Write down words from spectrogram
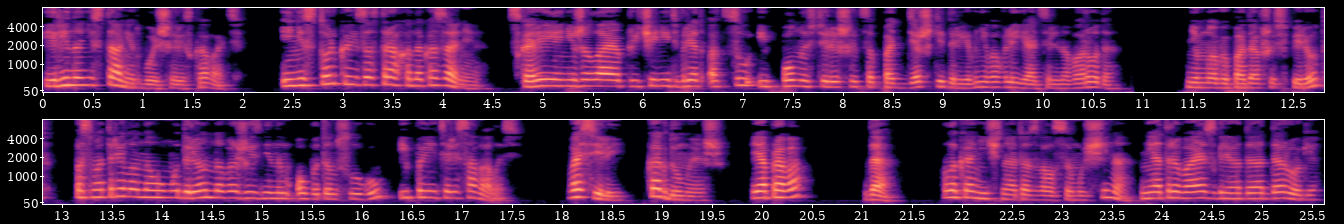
Ирина не станет больше рисковать. И не столько из-за страха наказания, скорее не желая причинить вред отцу и полностью лишиться поддержки древнего влиятельного рода. Немного подавшись вперед, посмотрела на умудренного жизненным опытом слугу и поинтересовалась. «Василий, как думаешь, я права?» «Да», — лаконично отозвался мужчина, не отрывая взгляда от дороги.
